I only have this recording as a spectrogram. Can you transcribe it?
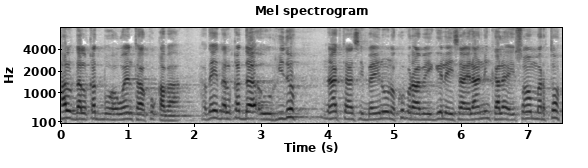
hal dalqad buu haweentaa ku qabaa. Hadday dalqadaa uu rido naagtaasi baynuuna kubraa bay gelaysaa ilaa nin kale ay soo marto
